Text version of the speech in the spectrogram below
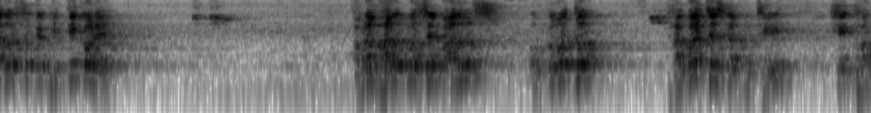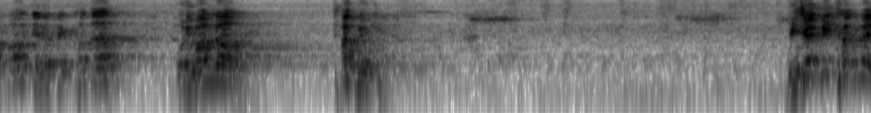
আদর্শকে ভিত্তি করে আমরা ভারতবর্ষের মানুষ, ঐক্যবদ্ধ থাকবার চেষ্টা করছি, সেই ধর্ম নিরপেক্ষতার পরিমাণটাও থাকবে কিনা? বিজেপি থাকবে।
